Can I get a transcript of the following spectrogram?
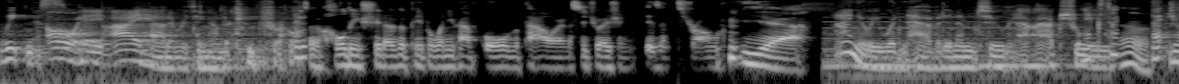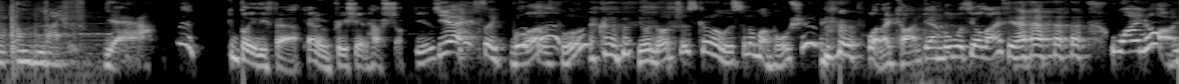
weakness. Oh, hey, I had everything under control. so holding shit over people when you have all the power in a situation isn't strong. yeah. I knew he wouldn't have it in him to actually. Next time, Oh. bet your own life. yeah. Completely fair. Kind of appreciate how shocked he is. Yeah, it's like, what, the fuck? You're not just gonna listen to my bullshit? What, I can't gamble with your life? yeah. Why not?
